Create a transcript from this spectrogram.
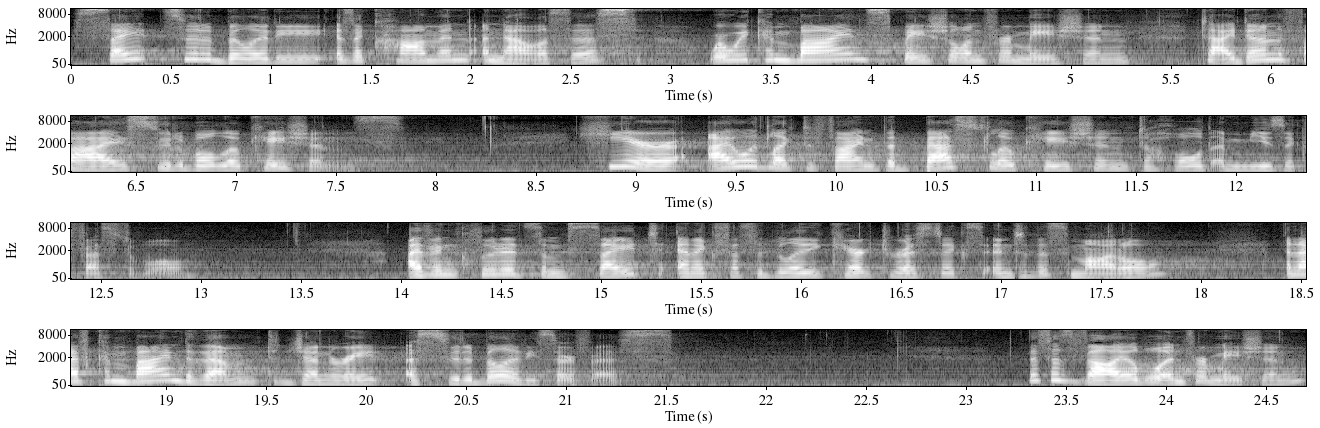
Site suitability is a common analysis where we combine spatial information to identify suitable locations. Here, I would like to find the best location to hold a music festival. I've included some site and accessibility characteristics into this model, and I've combined them to generate a suitability surface. This is valuable information.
